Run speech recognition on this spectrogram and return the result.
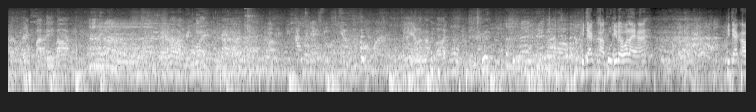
แบบแบกปาร์ตี้บ้างแม่ก็หลังไปด้วยมีพัน พี่แจ็คพาพูดนี้แปลว่าอะไรฮะ พี่แจ็คเอา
